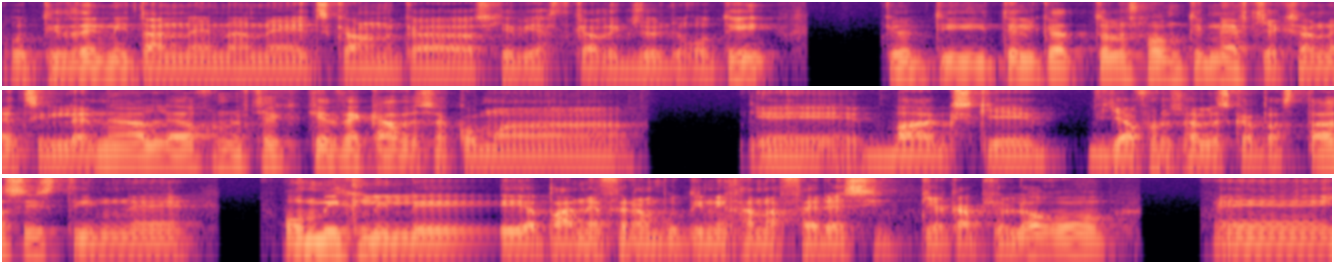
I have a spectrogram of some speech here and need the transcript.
ότι δεν ήταν έναν έτσι κανονικά σχεδιαστικά, δεν ξέρω εγώ τι. Και ότι τελικά τέλος πάντων την έφτιαξαν έτσι λένε, αλλά έχουν φτιάξει και δεκάδες ακόμα ε, bugs και διάφορες άλλες καταστάσεις. Την ε, ομίχλη λέει επανέφεραν που την είχαν αφαιρέσει για κάποιο λόγο. Ε,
